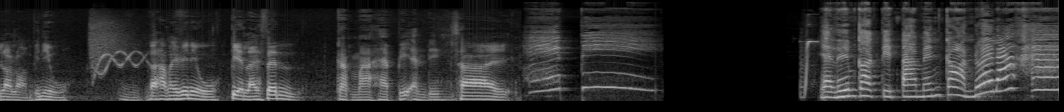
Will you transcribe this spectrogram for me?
หล่อหลอมพี่นิว แล้วทำให้พี่นิว เปลี่ยนลายเส้น กลับมาแฮปปี้เอนดิ้ง ใช่อย่าลืมกดติดตามเม้นท์ก่อนด้วยนะคะ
